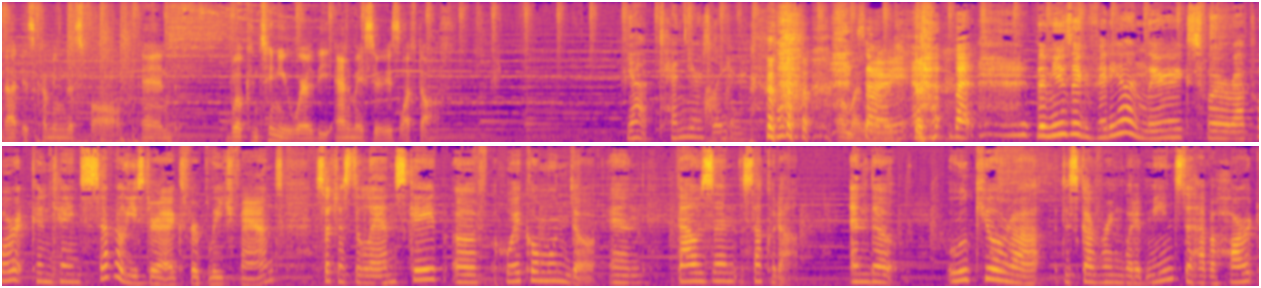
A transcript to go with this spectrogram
that is coming this fall and will continue where the anime series left off. Yeah, 10 years later. Oh my Sorry. but the music video and lyrics for Rapport contains several Easter eggs for Bleach fans, such as the landscape of Hueco Mundo and Thousand Sakura, and the Ukiora discovering what it means to have a heart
